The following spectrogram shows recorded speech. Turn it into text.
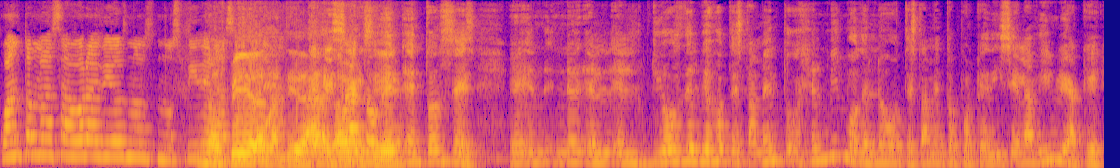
¿Cuánto más ahora Dios nos, nos pide, nos la, pide santidad? la santidad? Exacto, entonces el, el, Dios del Viejo Testamento es el mismo del Nuevo Testamento porque dice la Biblia que eh,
